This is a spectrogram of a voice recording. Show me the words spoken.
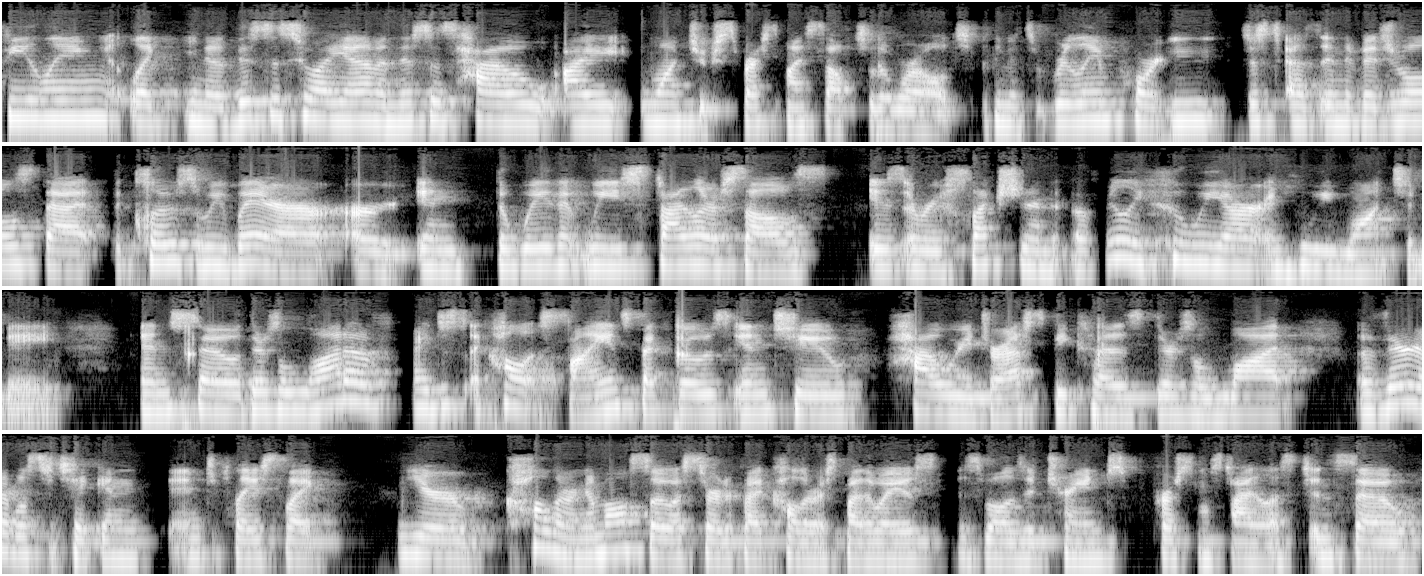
feeling like, you know, this is who I am and this is how I want to express myself to the world. I think it's really important, just as individuals, that the clothes we wear are in the way that we style ourselves is a reflection of really who we are and who we want to be. And so there's a lot of, I just I call it science that goes into how we dress because there's a lot of variables to take in, into place, like your coloring. I'm also a certified colorist, by the way, as, as well as a trained personal stylist. And so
